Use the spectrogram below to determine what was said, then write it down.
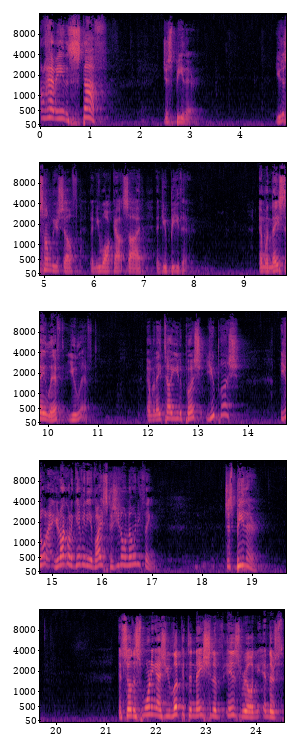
I don't have any of the stuff. Just be there. You just humble yourself and you walk outside and you be there. And when they say lift, you lift. And when they tell you to push, you push. You don't, you're not going to give any advice because you don't know anything. Just be there. And so this morning, as you look at the nation of Israel, and, and there's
